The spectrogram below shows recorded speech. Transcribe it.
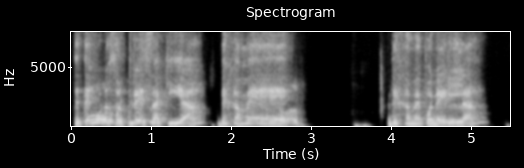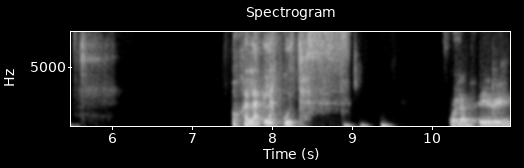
Te tengo una sorpresa aquí, ¿ah? Déjame, Déjame ponerla. Ojalá que la escuches. Hola Febe,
